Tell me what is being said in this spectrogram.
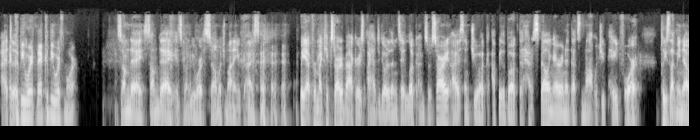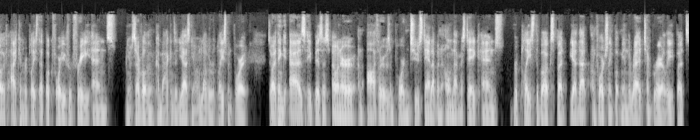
I had that to, could be worth that could be worth more. Someday, someday it's going to be worth so much money, you guys. but yeah, for my Kickstarter backers, I had to go to them and say, look, I'm so sorry. I sent you a copy of the book that had a spelling error in it. That's not what you paid for. Please let me know if I can replace that book for you for free. And you know, several of them come back and said, yes, you know, love a replacement for it. So I think as a business owner, an author, it was important to stand up and own that mistake and replace the books. But yeah, that unfortunately put me in the red temporarily. But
